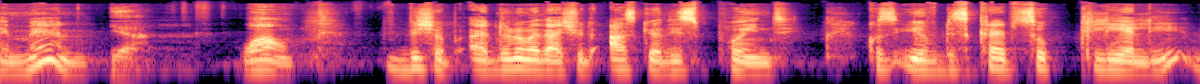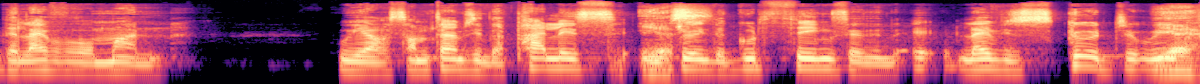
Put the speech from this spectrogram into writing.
Amen. Yeah. Wow. Bishop, I don't know whether I should ask you at this point because you have described so clearly the life of a man. We are sometimes in the palace Yes. enjoying the good things and eh, life is good. We Yes.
